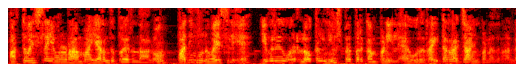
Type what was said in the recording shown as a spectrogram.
பத்து வயசுல இவரோட அம்மா இறந்து போயிருந்தாலும் பதிமூணு வயசுலயே இவரு ஒரு லோக்கல் நியூஸ் பேப்பர் கம்பெனில ஒரு ரைட்டரா ஜாயின் பண்ணதுனால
